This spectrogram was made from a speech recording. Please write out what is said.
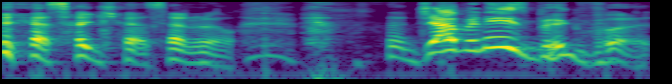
yes, I guess. I don't know. Japanese Bigfoot.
